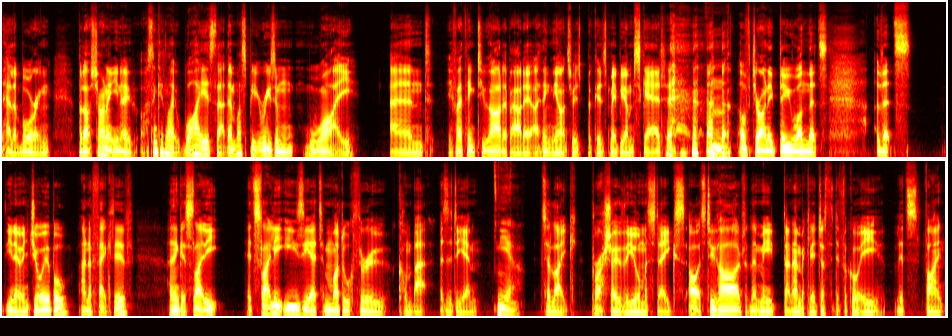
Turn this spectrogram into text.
hella boring. But I was trying to, you know, I was thinking like, why is that? There must be a reason why. And if I think too hard about it, I think the answer is because maybe I'm scared hmm. of trying to do one that's that's you know enjoyable and effective. I think it's slightly it's slightly easier to muddle through combat as a DM Yeah. to like brush over your mistakes. Oh, it's too hard. Let me dynamically adjust the difficulty. It's fine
